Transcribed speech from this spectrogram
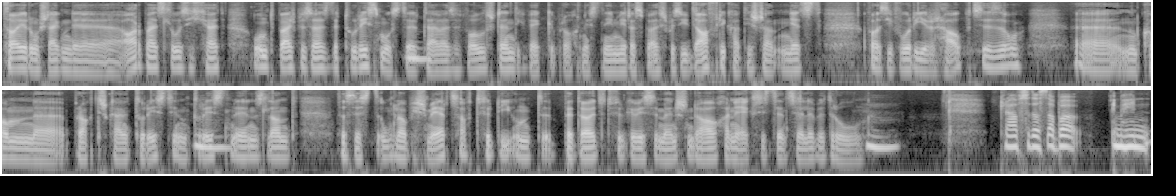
Teuerung, steigende äh, Arbeitslosigkeit und beispielsweise der Tourismus, der mhm. teilweise vollständig weggebrochen ist. Nehmen wir das Beispiel Südafrika, die standen jetzt quasi vor ihrer Hauptsaison. Äh, nun kommen äh, praktisch keine Touristinnen und Touristen mhm. mehr ins Land. Das ist unglaublich schmerzhaft für die und bedeutet für gewisse Menschen da auch eine existenzielle Bedrohung. Mhm. Glaubst du, dass aber immerhin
